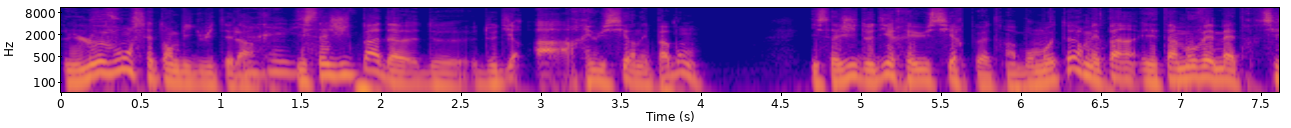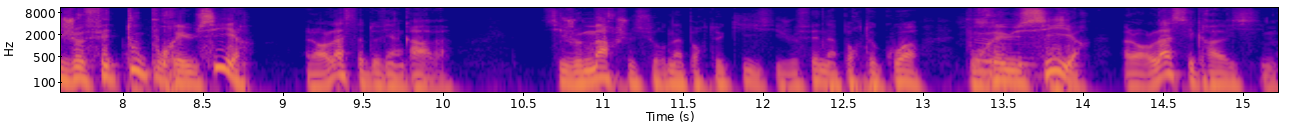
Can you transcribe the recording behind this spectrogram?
levons cette ambiguïté-là. Il ne s'agit pas de, de- de dire ah réussir n'est pas bon. Il s'agit de dire réussir peut être un bon moteur, mais pas, est un mauvais maître. Si je fais tout pour réussir, alors là ça devient grave. Si je marche sur n'importe qui, si je fais n'importe quoi pour Hmm. réussir, alors là c'est gravissime.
